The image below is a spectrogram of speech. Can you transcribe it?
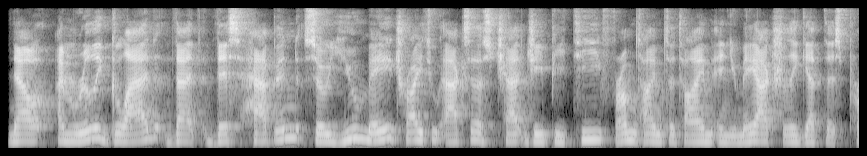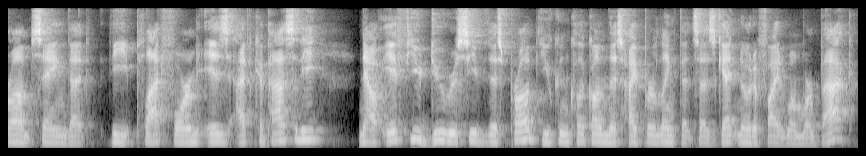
Now, I'm really glad that this happened. So you may try to access Chat GPT from time to time, and you may actually get this prompt saying that the platform is at capacity. Now, if you do receive this prompt, you can click on this hyperlink that says get notified when we're back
